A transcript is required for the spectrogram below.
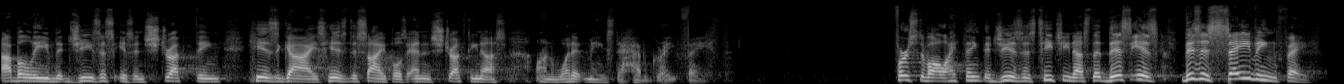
I believe that Jesus is instructing his guys, his disciples, and instructing us on what it means to have great faith. First of all, I think that Jesus is teaching us that this is, this is saving faith.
